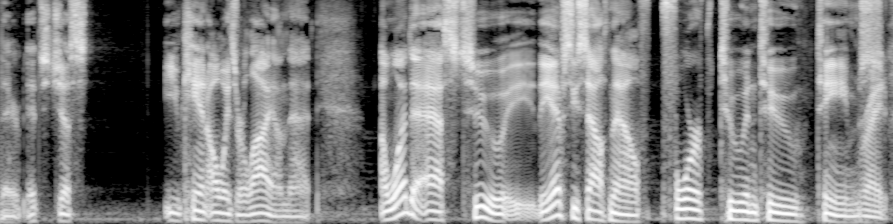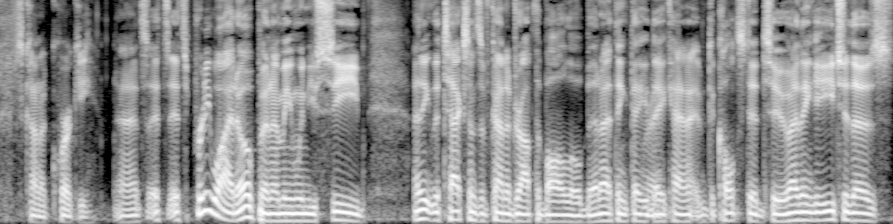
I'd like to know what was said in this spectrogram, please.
they're, it's just you can't always rely on that. I wanted to ask too. The AFC South now four two and two teams, right it's kind of quirky Uh, it's it's it's pretty wide open. I mean, when you see, I think the Texans have kind of dropped the ball a little bit. I think they Right. they kind of the Colts did too. I think each of those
